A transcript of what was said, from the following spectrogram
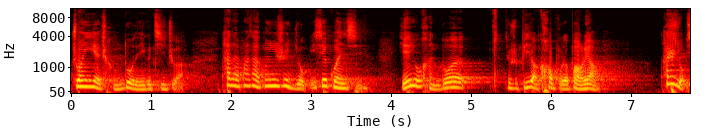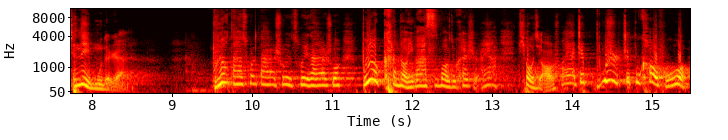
专业程度的一个记者，他在巴萨更衣室有一些关系，也有很多就是比较靠谱的爆料，他是有些内幕的人。不要大家说，大家说，所以大家说不要看到一个阿斯报就开始哎呀跳脚，说哎呀这不是这不靠谱。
